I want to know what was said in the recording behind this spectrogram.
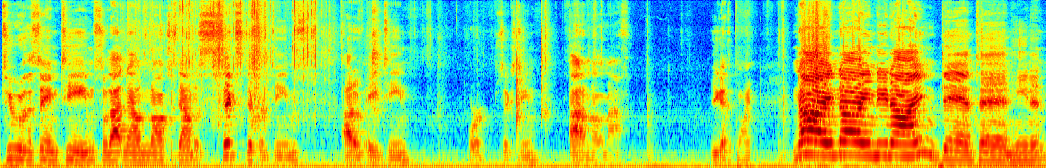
two of the same teams, so that now knocks it down to six different teams out of 18 or 16. I don't know the math. You get the point. 9.99 Danton Heinen.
